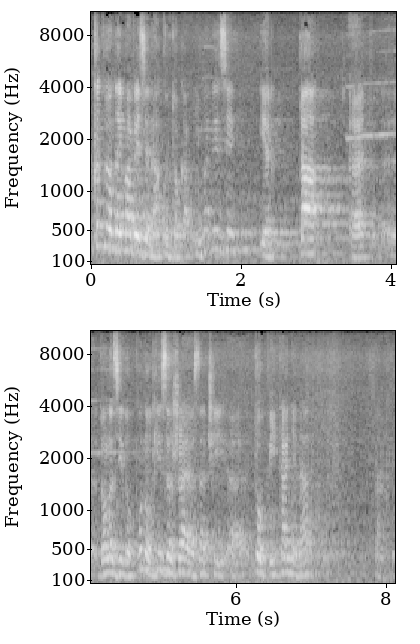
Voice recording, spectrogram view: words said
kakve onda ima veze nakon toga? Ima veze jer ta e, dolazi do punog izražaja, znači e, to pitanje na dakle.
